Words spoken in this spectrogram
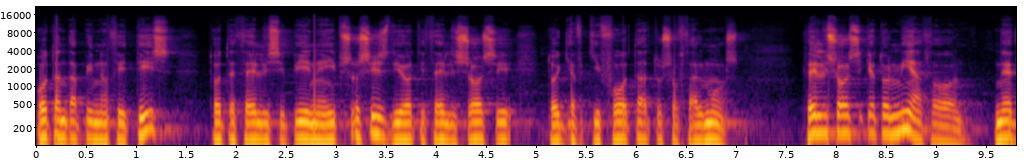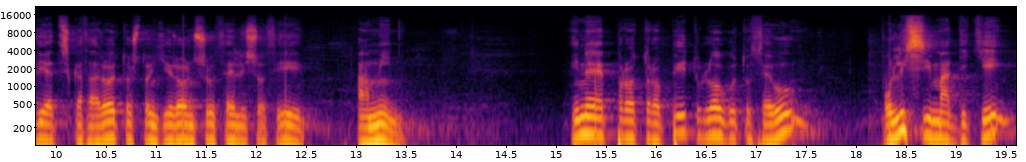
όταν ταπεινωθητής, τότε θέλει υπή είναι ύψωσης, διότι θέλει σώσει τον κεφκυφώτα τους οφθαλμούς. Θέλει σώσει και τον μη αθώον, ναι δια της καθαρότητας των χειρών σου θέλει σωθεί. Αμήν. Είναι προτροπή του Λόγου του Θεού, πολύ σημαντική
